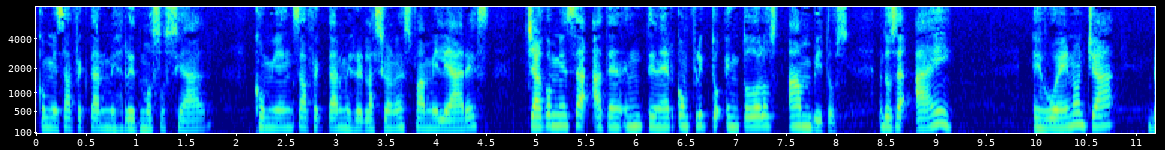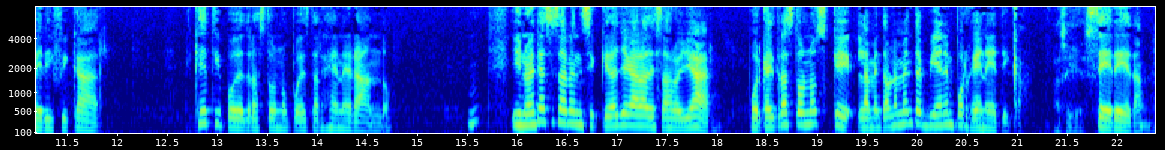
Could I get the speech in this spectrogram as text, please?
comienza a afectar mi ritmo social, comienza a afectar mis relaciones familiares, ya comienza a ten- tener conflicto en todos los ámbitos. Entonces ahí es bueno ya verificar qué tipo de trastorno puede estar generando. Y no es necesario ni siquiera llegar a desarrollar, porque hay trastornos que lamentablemente vienen por genética, Así es. se heredan.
